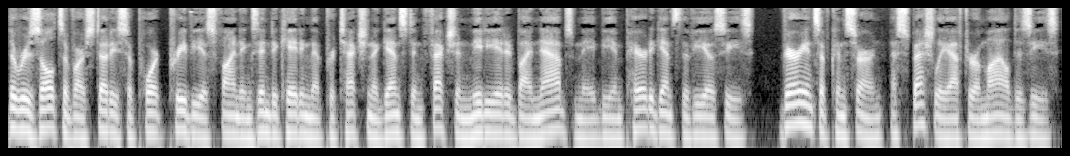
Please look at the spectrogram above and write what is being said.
The results of our study support previous findings indicating that protection against infection mediated by NABs may be impaired against the VOCs, variants of concern, especially after a mild disease,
